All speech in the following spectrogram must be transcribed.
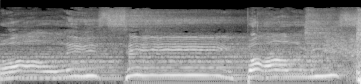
Policy, policy.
